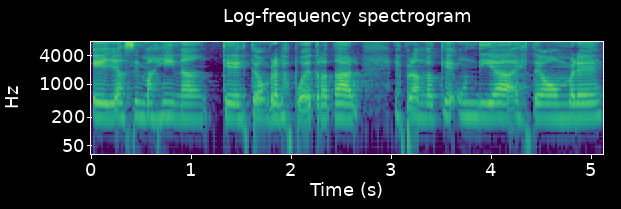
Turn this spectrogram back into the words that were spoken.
ellas se imaginan que este hombre las puede tratar, esperando que un día este hombre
